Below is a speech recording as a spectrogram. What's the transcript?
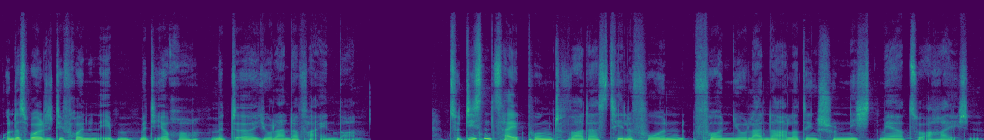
Und das wollte die Freundin eben mit ihrer, mit äh, Yolanda vereinbaren. Zu diesem Zeitpunkt war das Telefon von Yolanda allerdings schon nicht mehr zu erreichen.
